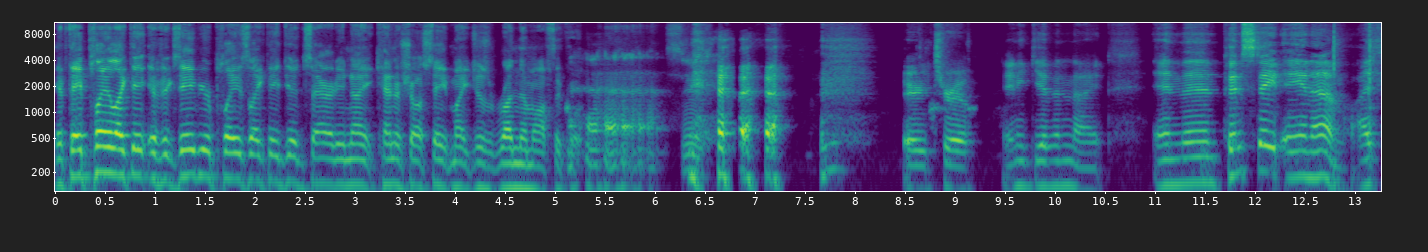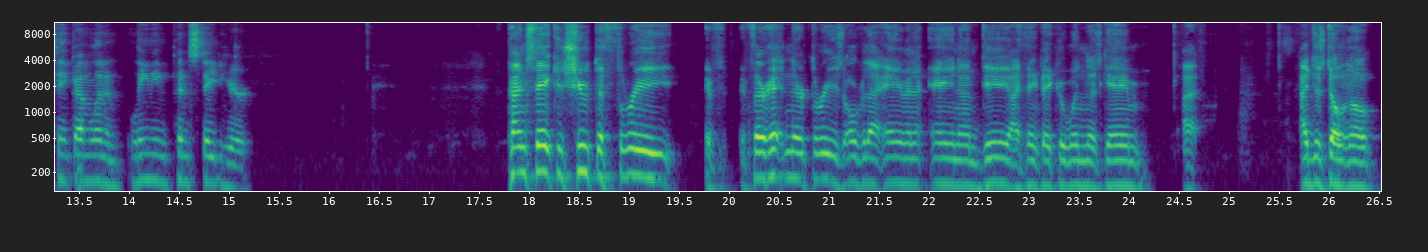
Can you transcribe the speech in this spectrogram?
If they play like they, if Xavier plays like they did Saturday night, Kennesaw State might just run them off the court. Very true. Any given night, and then Penn State A and M. I think I'm leaning, leaning Penn State here. Penn State can shoot the three if if they're hitting their threes over that A and M D, I think they could win this game. I I just don't know.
